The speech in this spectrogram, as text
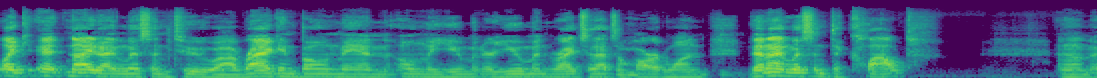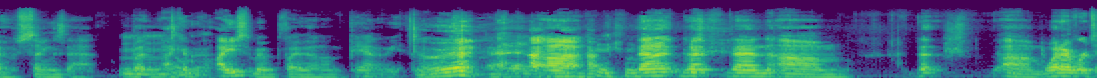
Like, at night, I listen to uh, Rag and Bone Man, Only Human or Human, right? So that's a hard one. Then I listen to Clout. I don't know who sings that, but I can. okay. I used to be able to play that on the piano. Oh, yeah. Uh, then, then, then, um, the, um, whatever. It's,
